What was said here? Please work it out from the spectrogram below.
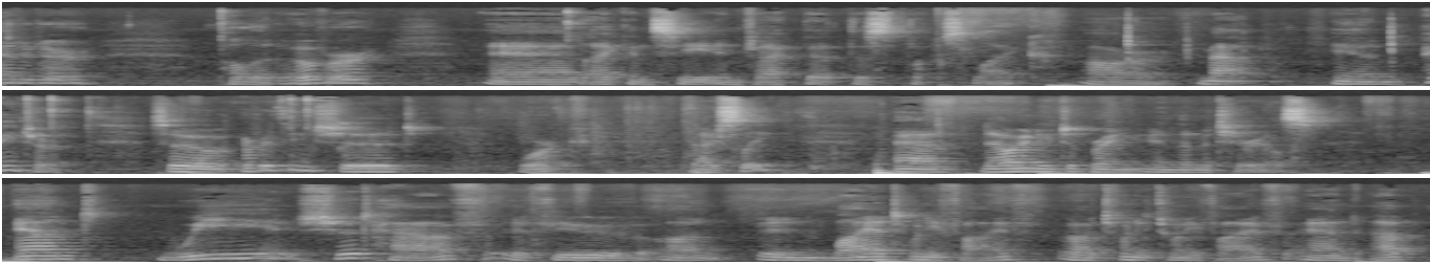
editor, pull it over, and I can see in fact that this looks like our map in Painter. So everything should work nicely. And now I need to bring in the materials. And we should have, if you on in Maya 25, uh, 2025 and up,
